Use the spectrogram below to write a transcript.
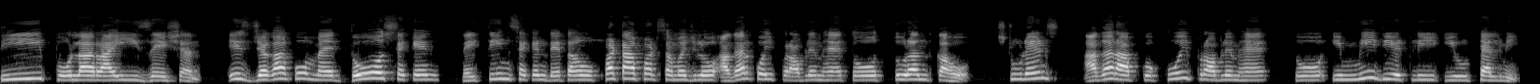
डीपोलराइजेशन इस जगह को मैं दो सेकेंड नहीं, तीन सेकेंड देता हूँ। फटाफट समझ लो, अगर कोई प्रॉब्लम है तो तुरंत कहो। स्टूडेंट्स अगर आपको कोई प्रॉब्लम है तो immediately you tell me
